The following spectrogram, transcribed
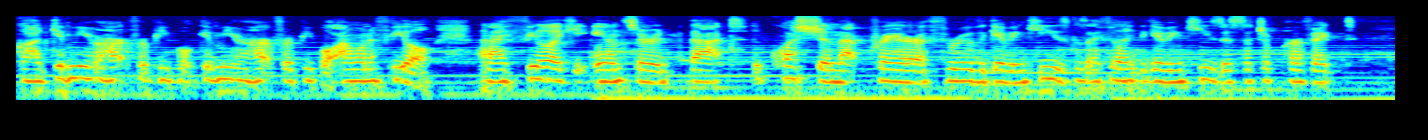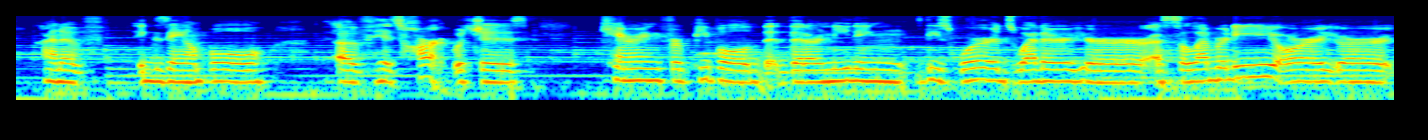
God, give me your heart for people. Give me your heart for people. I want to feel. And I feel like He answered that question, that prayer through the Giving Keys, because I feel like the Giving Keys is such a perfect kind of example of His heart, which is caring for people that, that are needing these words, whether you're a celebrity or you're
